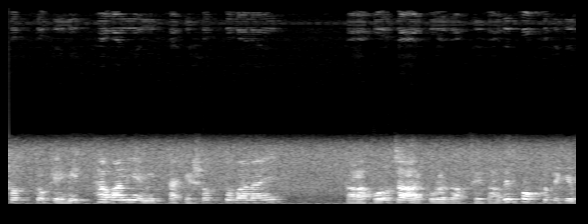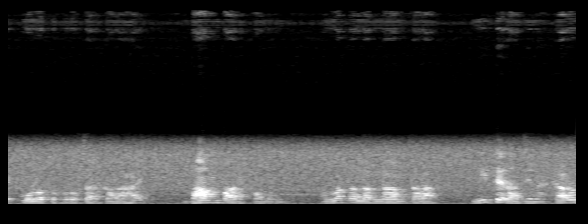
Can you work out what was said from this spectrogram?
সত্যকে মিথ্যা বানিয়ে, মিথ্যাকে সত্য বানায়, তারা প্রচার করে যাচ্ছে। তাদের পক্ষ থেকে মূলত প্রচার করা হয় বাম্পার ফলন। আল্লাহ তাল্লার নাম তারা নিতে রাজি না। কারণ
